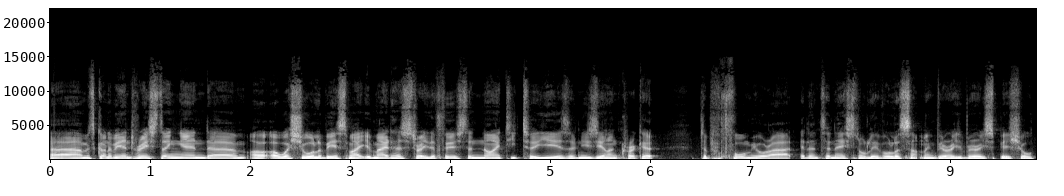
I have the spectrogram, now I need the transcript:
um, it's going to be interesting, and um, I, I, wish you all the best, mate. You've made history. The first in 92 years of New Zealand cricket to perform your art at international level is something very, very special.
